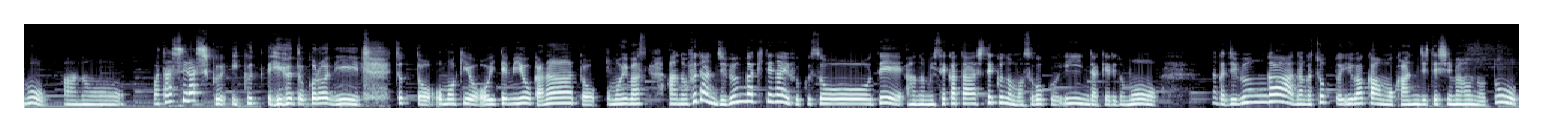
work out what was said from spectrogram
をあの私らしくいくっていうところにちょっと重きを置いてみようかなと思います。あの普段自分が着てない服装であの見せ方していくのもすごくいいんだけれどもなんか自分がなんかちょっと違和感を感じてしまうのと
